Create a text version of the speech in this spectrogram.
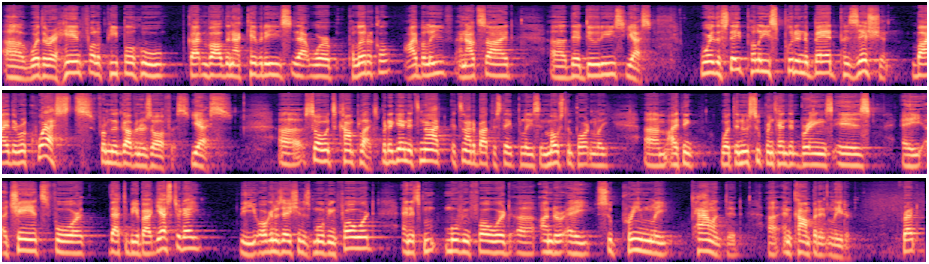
Uh, were there a handful of people who got involved in activities that were political, I believe, and outside uh, their duties? Yes. Were the state police put in a bad position by the requests from the governor's office? Yes. Uh, so it's complex. But again, it's not, it's not about the state police. And most importantly, um, I think what the new superintendent brings is a, a chance for that to be about yesterday. The organization is moving forward, and it's m- moving forward uh, under a supremely talented uh, and competent leader. Fred?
